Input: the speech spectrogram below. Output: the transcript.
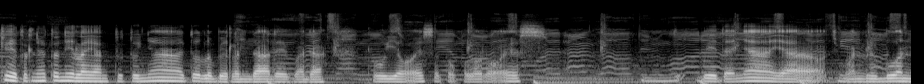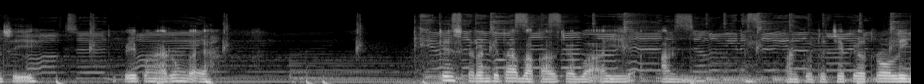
Oke ternyata nilai antutunya itu lebih rendah daripada OS atau Color OS hmm, bedanya ya cuman ribuan sih. Tapi pengaruh nggak ya Oke sekarang kita bakal coba an antutu CPU trolling.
